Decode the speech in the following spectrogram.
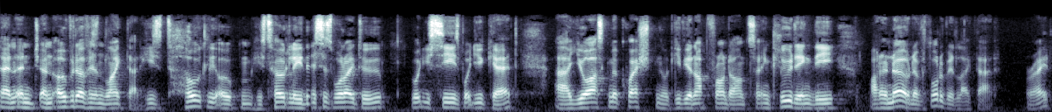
and, and, and Overdurf isn't like that. He's totally open. He's totally, this is what I do. What you see is what you get. Uh, you ask him a question, he'll give you an upfront answer, including the, I don't know, never thought of it like that, right?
